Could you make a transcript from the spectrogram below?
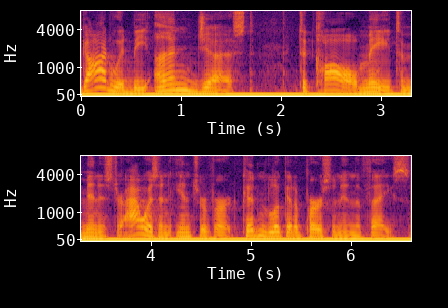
God would be unjust to call me to minister. I was an introvert, couldn't look at a person in the face.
